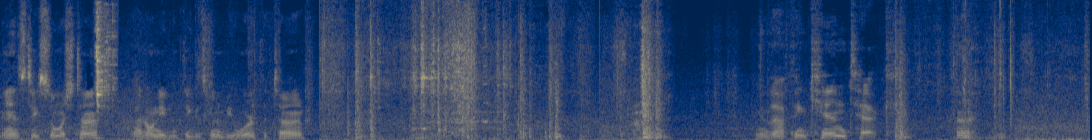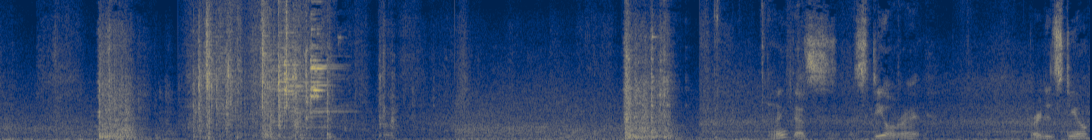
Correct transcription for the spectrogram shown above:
Man, this takes so much time. I don't even think it's to be worth the time. Look at that thing, Ken Tech. I that's steel, right? Braided steel.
